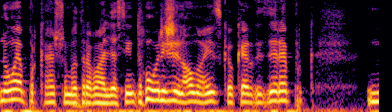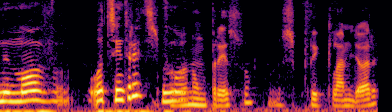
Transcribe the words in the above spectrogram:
Não é porque acho o meu trabalho assim tão original, não é isso que eu quero dizer, é porque me move outros interesses. Falou move- num preço, explique lá melhor.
